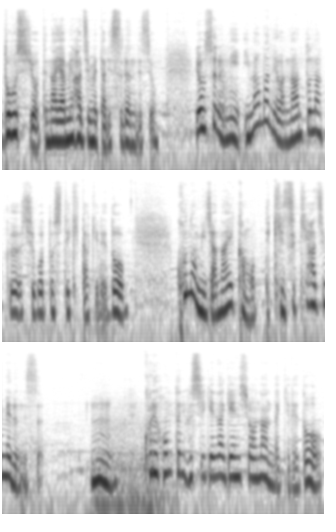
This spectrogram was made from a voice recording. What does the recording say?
どうしようって悩み始めたりするんですよ。要するに、今まではなんとなく仕事してきたけれど、好みじゃないかもって気づき始めるんです。うん。これ本当に不思議な現象なんだけれど、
